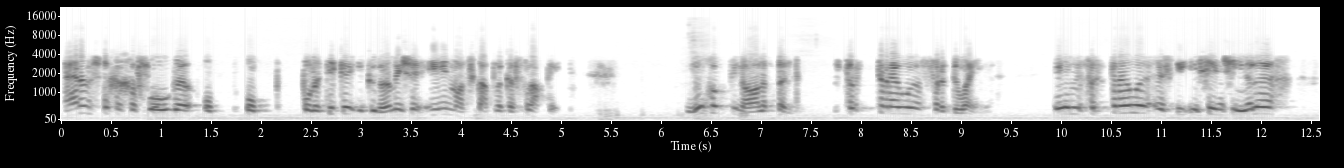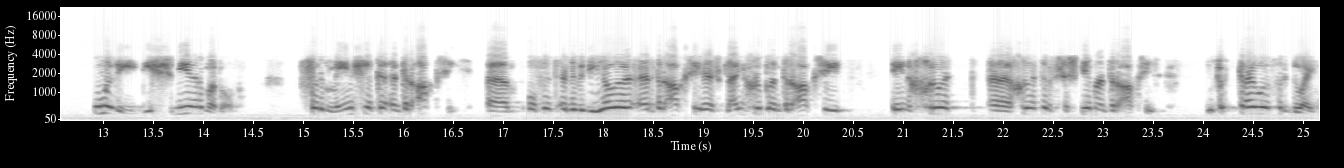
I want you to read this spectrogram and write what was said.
ernstige gevolge op op politieke, ekonomiese en maatskaplike vlak het. Nog 'n finale punt, vertroue verdwyn. En vertroue is die essensiële olie, die smeermiddel vir menslike interaksie. Ehm um, of dit individuele interaksie is, klein groep interaksie en groot eh uh, groter sisteme interaksies. Die vertroue verdwyn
